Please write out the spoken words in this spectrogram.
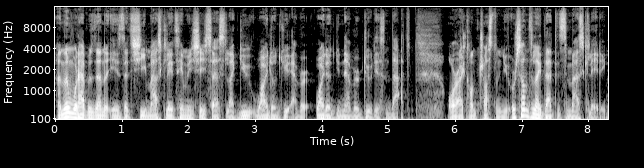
And then what happens then is that she emasculates him and she says like, "You, why don't you ever? Why don't you never do this and that?" Or "I can't trust on you," or something like that. It's emasculating.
